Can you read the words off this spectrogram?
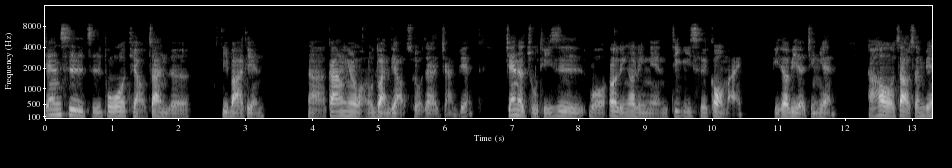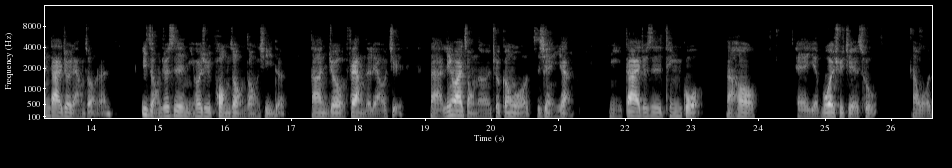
今天是直播挑战的第八天。那刚刚因为网络断掉，所以我再讲一遍。今天的主题是我二零二零年第一次购买比特币的经验。然后在我身边大概就两种人，一种就是你会去碰这种东西的，然后你就非常的了解。那另外一种呢，就跟我之前一样，你大概就是听过，然后诶也不会去接触。那我。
